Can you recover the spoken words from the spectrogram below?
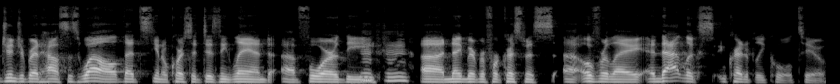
gingerbread house as well. That's you know, of course, at Disneyland uh, for the Mhm. uh, Nightmare Before Christmas uh, overlay, and that looks incredibly cool too.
